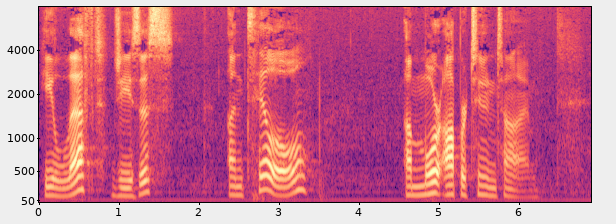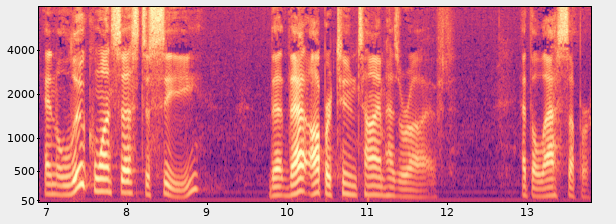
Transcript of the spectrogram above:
he left Jesus until a more opportune time. And Luke wants us to see that that opportune time has arrived at the Last Supper.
